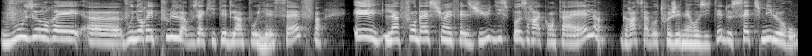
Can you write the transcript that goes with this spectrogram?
vous, aurez, euh, vous n'aurez plus à vous acquitter de l'impôt mmh. ISF et la Fondation FSJU disposera quant à elle, grâce à votre générosité, de 7000 euros.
